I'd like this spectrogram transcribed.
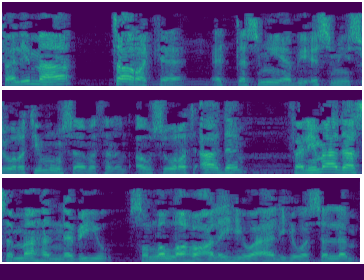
فلما ترك التسمية باسم سورة موسى مثلا أو سورة آدم فلماذا سماها النبي صلى الله عليه وآله وسلم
